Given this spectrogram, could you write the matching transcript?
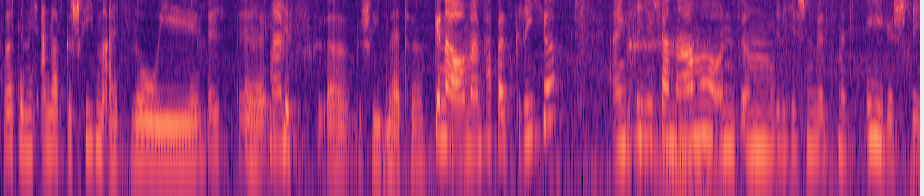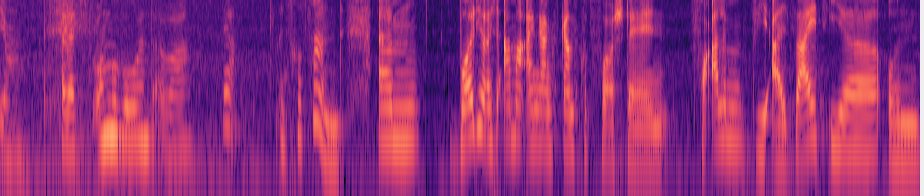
Wird nämlich anders geschrieben als Zoe. Richtig. Äh, ich es äh, geschrieben hätte. Genau, mein Papa ist Grieche, ein griechischer Name und im Griechischen wird es mit I geschrieben. Relativ ungewohnt, aber ja. Interessant. Ähm, wollt ihr euch einmal eingangs ganz kurz vorstellen? Vor allem, wie alt seid ihr und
